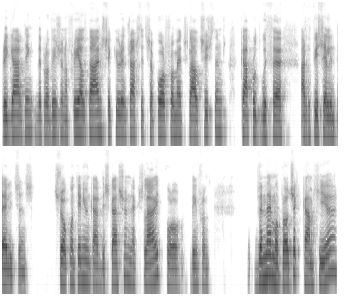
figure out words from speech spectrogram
regarding the provision of real-time, secure and trusted support from edge cloud systems coupled with artificial intelligence. So continuing our discussion, next slide for the the NEMO project come here.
